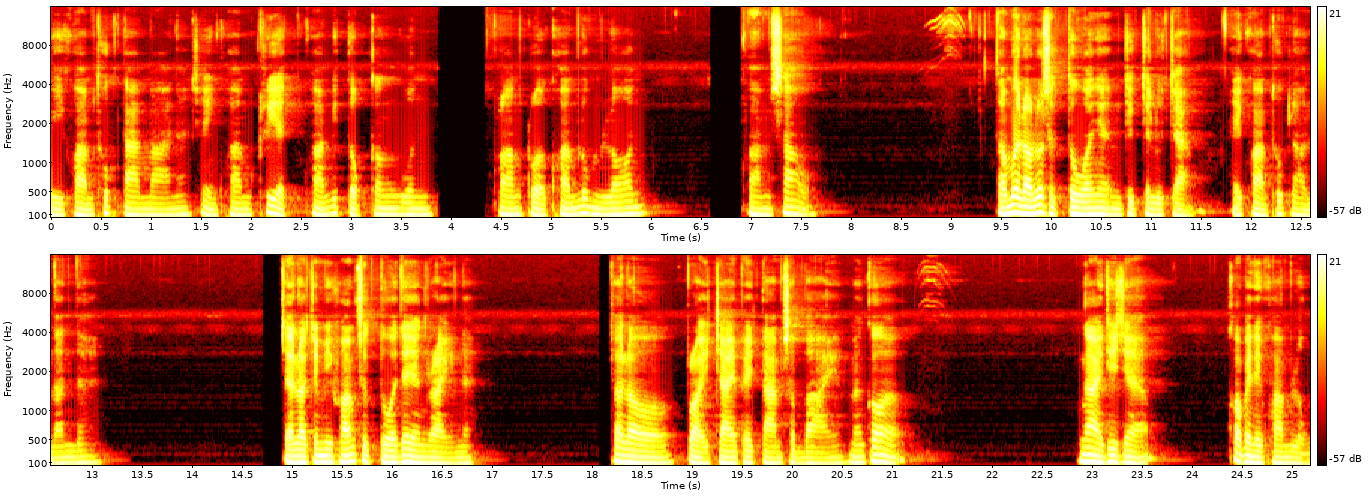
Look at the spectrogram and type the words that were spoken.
มีความทุกข์ตามมานะ เช่นความเครียด ความวิตกกังวล ความโกรธ ความรุ่มร้อน ความเศร้า ต่อเมื่อเรารู้สึกตัวเนี่ยมันจึงจะหลุดจากไอ้ความทุกข์เหล่านั้นได้ แต่เราจะมีความรู้สึกตัวได้อย่างไรนะ ถ้าเราปล่อยใจไปตามสบาย มันก็ ง่ายที่จะเข้าไปในความหลง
